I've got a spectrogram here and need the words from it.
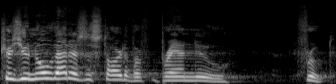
Because you know that is the start of a brand new fruit.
